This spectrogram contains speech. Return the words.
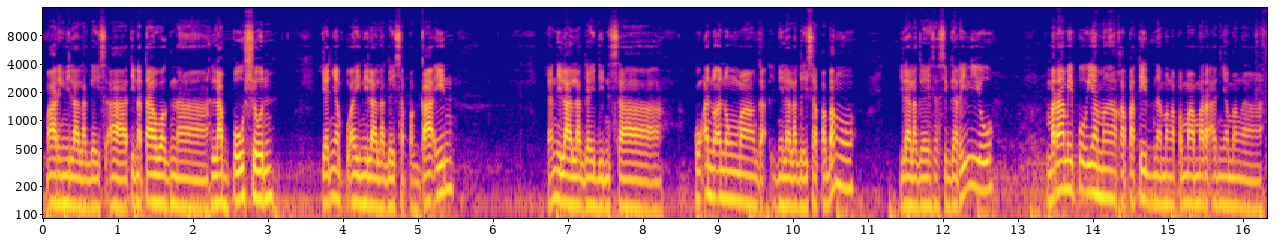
Maaring nilalagay sa ah, tinatawag na love potion. Yan yan po ay nilalagay sa pagkain. Yan nilalagay din sa kung ano-anong mga ga- nilalagay sa pabango, nilalagay sa sigarilyo. Marami po yan mga kapatid na mga pamamaraan niya mga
